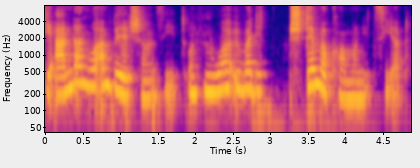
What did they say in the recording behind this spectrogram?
die anderen nur am Bildschirm sieht und nur über die Stimme kommuniziert.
